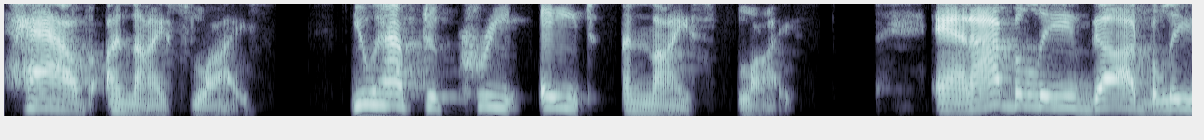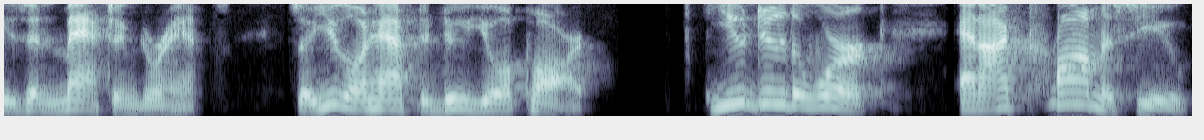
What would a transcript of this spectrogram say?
have a nice life, you have to create a nice life. And I believe God believes in matching grants. So you're going to have to do your part. You do the work, and I promise you,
